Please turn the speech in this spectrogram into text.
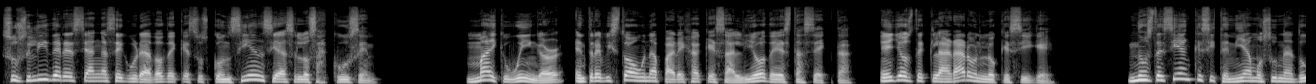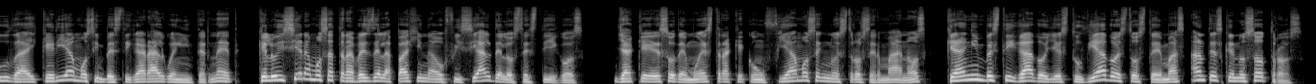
sus líderes se han asegurado de que sus conciencias los acusen. Mike Winger entrevistó a una pareja que salió de esta secta. Ellos declararon lo que sigue. Nos decían que si teníamos una duda y queríamos investigar algo en Internet, que lo hiciéramos a través de la página oficial de los testigos, ya que eso demuestra que confiamos en nuestros hermanos que han investigado y estudiado estos temas antes que nosotros.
